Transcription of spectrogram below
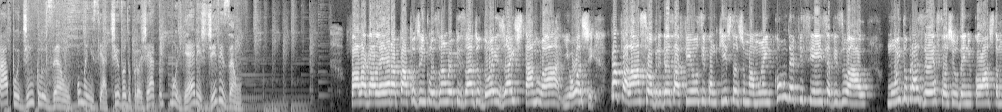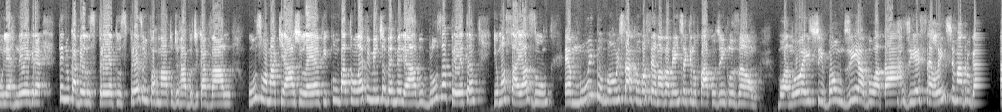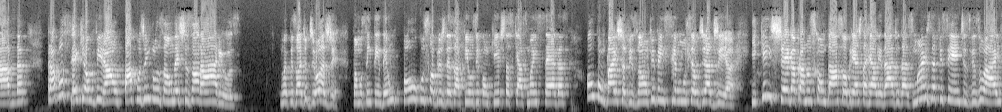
Papo de Inclusão, uma iniciativa do projeto Mulheres de Visão. Fala galera, Papo de Inclusão, episódio 2 já está no ar e hoje, para falar sobre desafios e conquistas de uma mãe com deficiência visual. Muito prazer, sou Gildênio Costa, mulher negra, tenho cabelos pretos, preso em formato de rabo de cavalo, uso uma maquiagem leve com batom levemente avermelhado, blusa preta e uma saia azul. É muito bom estar com você novamente aqui no Papo de Inclusão. Boa noite, bom dia, boa tarde, excelente madrugada para você que ouvirá o Papo de Inclusão nestes horários. No episódio de hoje, vamos entender um pouco sobre os desafios e conquistas que as mães cegas ou com baixa visão vivenciam no seu dia a dia. E quem chega para nos contar sobre esta realidade das mães deficientes visuais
